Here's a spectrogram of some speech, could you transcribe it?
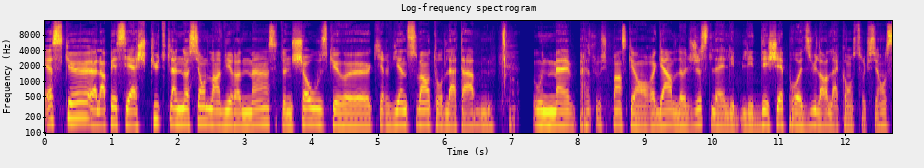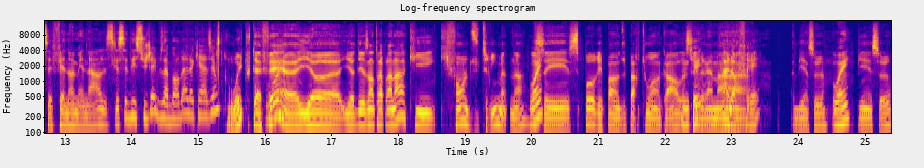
Est-ce que euh, la PCHQ, toute la notion de l'environnement, c'est une chose que, euh, qui revient souvent autour de la table? Ou je pense qu'on regarde là, juste la- les, les déchets produits lors de la construction, c'est phénoménal. Est-ce que c'est des sujets que vous abordez à l'occasion? Oui, tout à fait. Ouais. Euh, Il y, a, il y a des entrepreneurs qui, qui font du tri maintenant. Ouais. C'est pas répandu partout encore. C'est vraiment. À leurs frais? Bien sûr. Oui. bien sûr.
